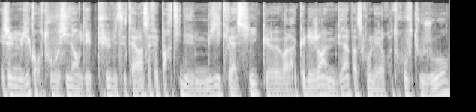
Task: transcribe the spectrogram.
Et c'est une musique qu'on retrouve aussi dans des pubs, etc. Ça fait partie des musiques classiques, euh, voilà, que les gens aiment bien parce qu'on les retrouve toujours.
